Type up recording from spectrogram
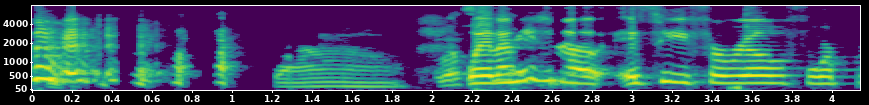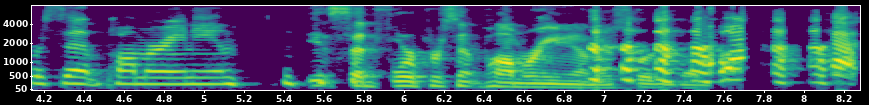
Wow. Well, that's Wait, I need to know: is he for real four percent Pomeranian? It said four percent Pomeranian on there. swear to God. that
